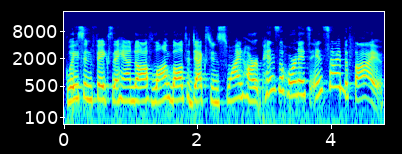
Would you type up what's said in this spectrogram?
Gleason fakes the handoff, long ball to Dexton Swinehart, pins the Hornets inside the five.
